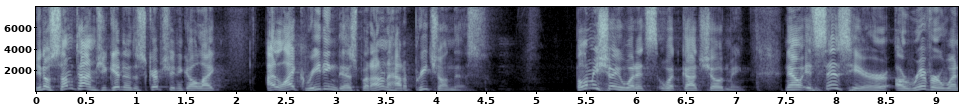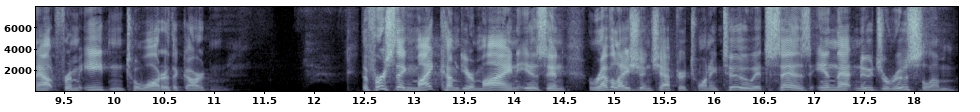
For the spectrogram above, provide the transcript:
You know, sometimes you get into the scripture and you go like, I like reading this, but I don't know how to preach on this. But let me show you what, it's, what God showed me. Now, it says here, a river went out from Eden to water the garden. The first thing might come to your mind is in Revelation chapter 22, it says, In that New Jerusalem,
